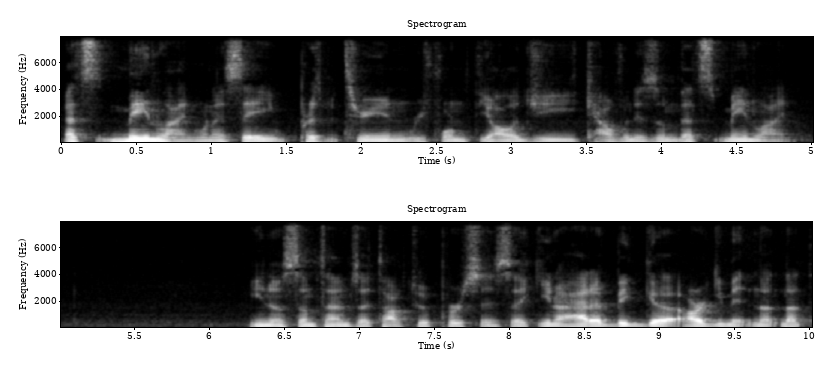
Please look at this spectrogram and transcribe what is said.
That's mainline. When I say Presbyterian, Reformed theology, Calvinism, that's mainline. You know, sometimes I talk to a person. It's like, you know, I had a big uh, argument. Not, not.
